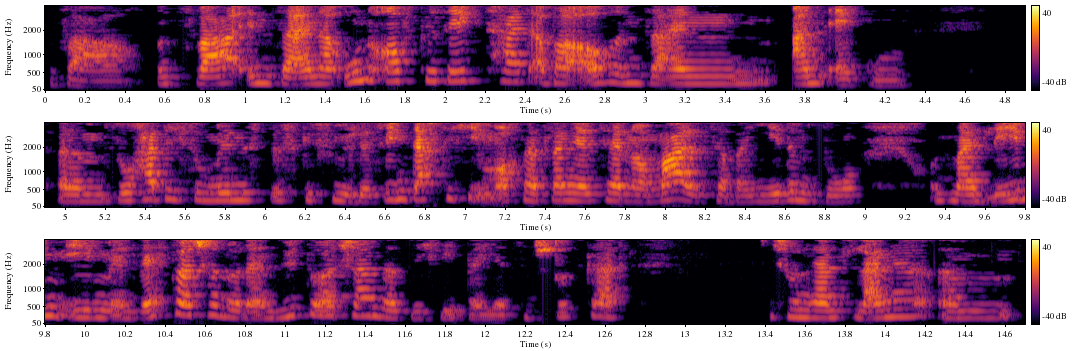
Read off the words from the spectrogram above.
war. Und zwar in seiner Unaufgeregtheit, aber auch in seinen Anecken. Ähm, so hatte ich zumindest das Gefühl. Deswegen dachte ich eben auch ganz lange, ist ja normal, ist ja bei jedem so. Und mein Leben eben in Westdeutschland oder in Süddeutschland, also ich lebe ja jetzt in Stuttgart schon ganz lange, ähm,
